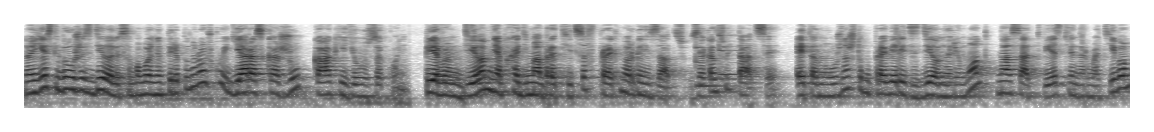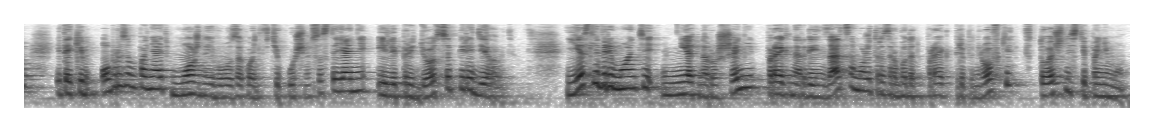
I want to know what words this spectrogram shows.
Но если вы уже сделали самовольную перепланировку, я расскажу, как ее узаконить. Первым делом необходимо обратиться в проектную организацию за консультацией. Это нужно, чтобы проверить сделанный ремонт на соответствие нормативам и таким образом понять, можно его узаконить в текущем состоянии или придется переделывать. Если в ремонте нет нарушений, проектная организация может разработать проект перепланировки в точности по нему.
